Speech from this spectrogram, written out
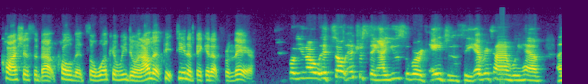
cautious about COVID. So what can we do? And I'll let P- Tina pick it up from there. Well, you know, it's so interesting. I use the word agency every time we have, a,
